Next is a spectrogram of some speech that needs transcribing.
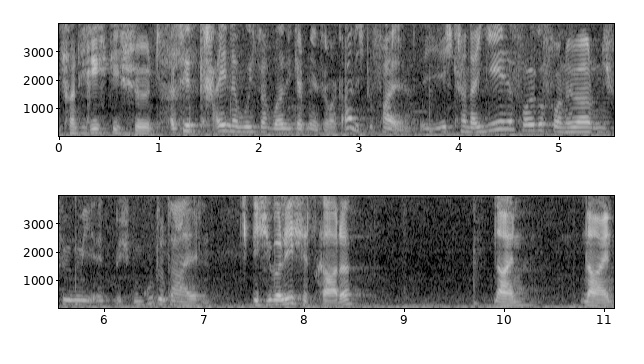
Ich fand die richtig schön. Es gibt keine, wo ich sage, die hat mir jetzt aber gar nicht gefallen. Ich kann da jede Folge von hören und ich fühle mich, ich bin gut unterhalten. Ich überlege jetzt gerade. Nein, nein,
